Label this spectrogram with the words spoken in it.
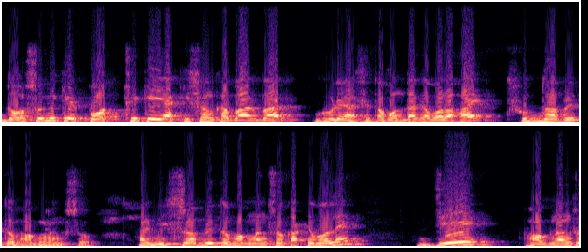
দশমিকের পর থেকে একই সংখ্যা বারবার ঘুরে আসে। তখন তাকে বলা হয় শুদ্ধ আবৃত ভগ্নাংশ। আর মিশ্র আবৃত ভগ্নাংশ কাকে বলে? যে ভগ্নাংশ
